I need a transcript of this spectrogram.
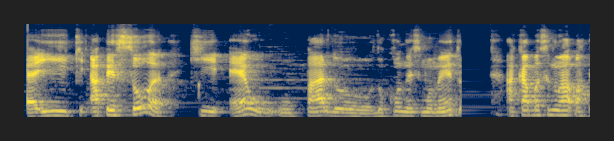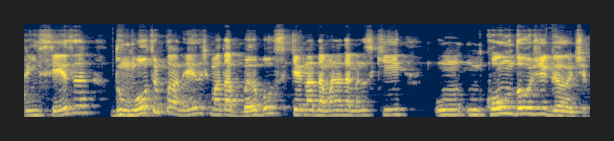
É, e a pessoa que é o, o par do, do Kondo nesse momento acaba sendo uma, uma, princesa de um outro planeta chamada Bubbles, que é nada mais nada menos que um, um condor gigante,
